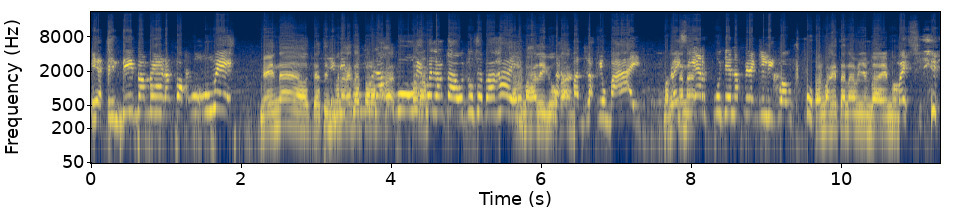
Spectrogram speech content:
Yeah, hindi, mamaya na pa ako uwi. Ngayon na, o, hatid Hindi mo na kita para, maka, ako uuwi, para, walang tao doon sa bahay. para makaligo ka. Nakapadlock yung bahay. Makita May na- CR po dyan na pinagliliguan ko. para makita namin yung bahay mo. May CR,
